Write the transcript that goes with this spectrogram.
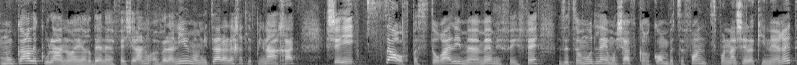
מוכר לכולנו, הירדן היפה שלנו, אבל אני ממליצה ללכת לפינה אחת שהיא סוף פסטורלי, מהמם, יפהפה. זה צמוד למושב כרכום בצפון, צפונה של הכנרת.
